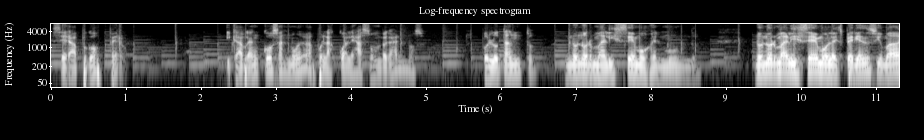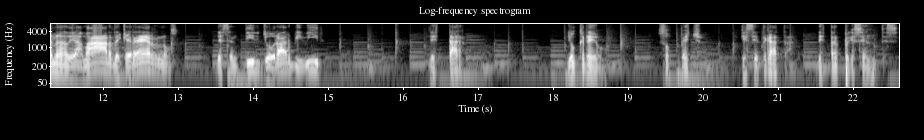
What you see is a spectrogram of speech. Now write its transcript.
será próspero y que habrán cosas nuevas por las cuales asombrarnos. Por lo tanto, no normalicemos el mundo. No normalicemos la experiencia humana de amar, de querernos, de sentir, llorar, vivir, de estar. Yo creo, sospecho, que se trata de estar presentes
